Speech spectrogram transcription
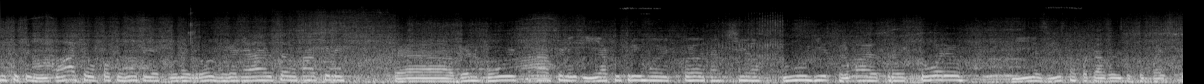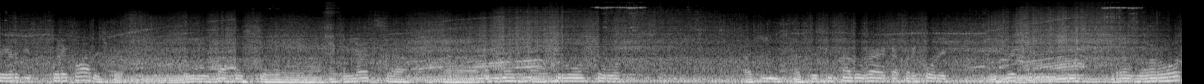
їхати в нахил, показати, як вони розганяються в нахилі, е, гальмують в нахилі і як утримують певним чином дуги, тримають траєкторію і, звісно, показують таку майстерність перекладочки. І також е, не бояться е, обмеженого простору. Отлично. Швидкісна дуга, яка переходить від закритий розворот.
